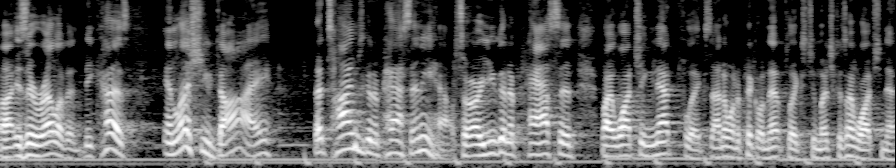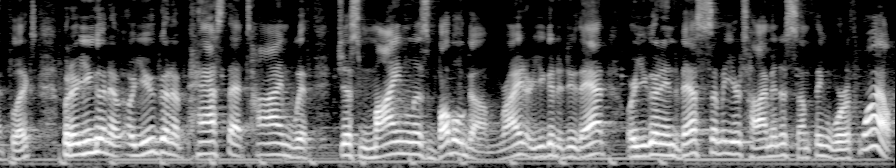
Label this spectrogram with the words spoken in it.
uh, is irrelevant because unless you die that time's going to pass anyhow. So are you going to pass it by watching Netflix? I don't want to pick on Netflix too much because I watch Netflix but are you going to are you going to pass that time with just mindless bubble gum right? Are you going to do that? Or are you going to invest some of your time into something worthwhile?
